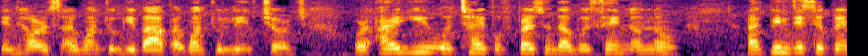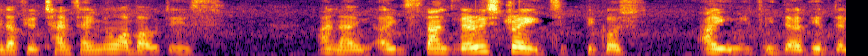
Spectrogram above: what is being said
it hurts. I want to give up. I want to leave church or are you a type of person that will say no no i've been disciplined a few times i know about this. And i, I stand very straight because i if, if the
